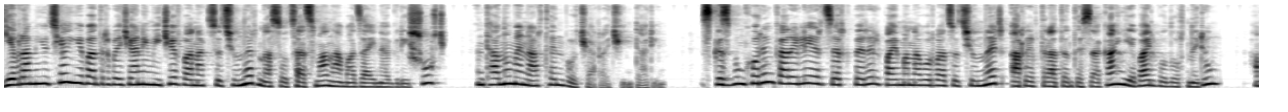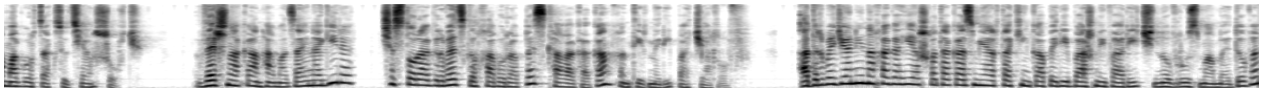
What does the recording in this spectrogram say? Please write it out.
Եվրամիության եւ Ադրբեջանի միջև բանակցություններն ասոցիացման համաձայնագրի շուրջ ընթանում են արդեն ոչ առաջին տարին։ Սկզբունքորեն կարելի էր ձեռք բերել պայմանավորվածություններ առևտրատնտեսական եւ այլ ոլորտներում համագործակցության շուրջ։ Վերջնական համաձայնագիրը չստորագրվեց գլխավորապես քաղաքական խնդիրների պատճառով։ Ադրբեջանի նախագահի աշխատակազմի արտաքին կապերի բաժնի վարիչ Նովրուզ Մամեդովը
